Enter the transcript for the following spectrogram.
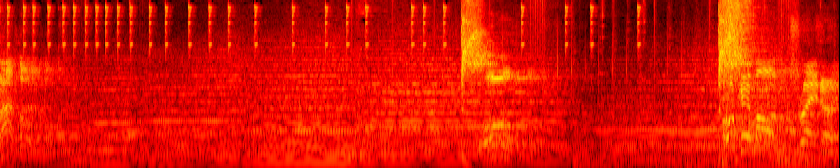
Battle! Whoa! Pokemon Trainer!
